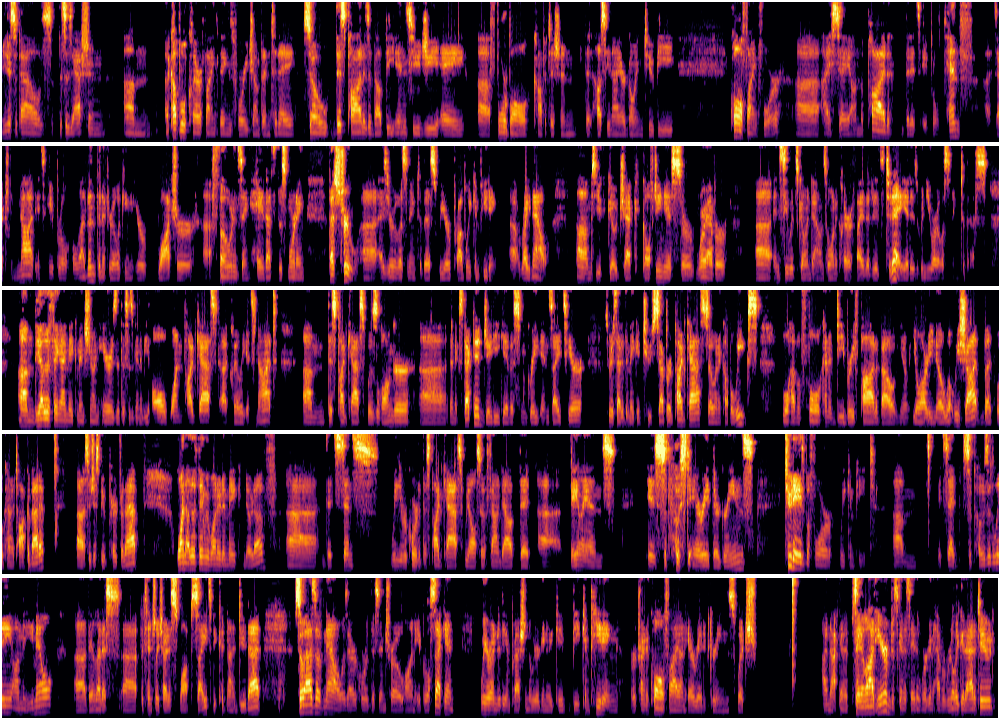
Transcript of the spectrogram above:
Municipals, this is Ashton. Um, a couple clarifying things before we jump in today. So, this pod is about the NCGA uh, four ball competition that Hussey and I are going to be qualifying for. Uh, I say on the pod that it's April 10th. Uh, it's actually not. It's April 11th. And if you're looking at your watch or uh, phone and saying, hey, that's this morning, that's true. Uh, as you're listening to this, we are probably competing uh, right now. Um, so you could go check Golf Genius or wherever uh, and see what's going down. So I want to clarify that it is today. It is when you are listening to this. Um, the other thing I make mention on here is that this is going to be all one podcast. Uh, clearly, it's not. Um, this podcast was longer uh, than expected. JD gave us some great insights here. So we decided to make it two separate podcasts. So in a couple weeks, we'll have a full kind of debrief pod about, you know, you'll already know what we shot, but we'll kind of talk about it. Uh, so just be prepared for that. One other thing we wanted to make note of uh, that since we recorded this podcast, we also found out that uh, Baylands is supposed to aerate their greens two days before we compete. Um, it said supposedly on the email. Uh, they let us uh, potentially try to swap sites. We could not do that. So, as of now, as I record this intro on April 2nd, we are under the impression that we are going to be competing or trying to qualify on aerated greens, which I'm not going to say a lot here. I'm just going to say that we're going to have a really good attitude,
